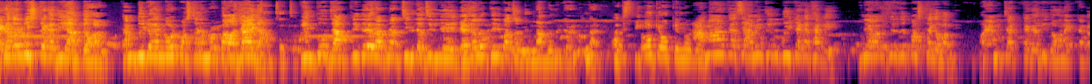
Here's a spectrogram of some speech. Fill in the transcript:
এক হাজার বিশ টাকা দিয়ে আনতে হয়। কারণ দুই টাকার নোট পাঁচ টাকার নোট পাওয়া যায় না। আচ্ছা, আচ্ছা। কিন্তু যাত্রীদের আপনার চিল্লা চিল্লি ভেজালের থেকে বাঁচার জন্য আমরা দুই টাকার নোট আনি। ওকে ওকে নোট আমার কাছে আমি যদি দুই টাকা থাকে উনি আমার কাছে যদি পাঁচ টাকা পাবে হয় আমি চার টাকা দিই তখন এক টাকা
